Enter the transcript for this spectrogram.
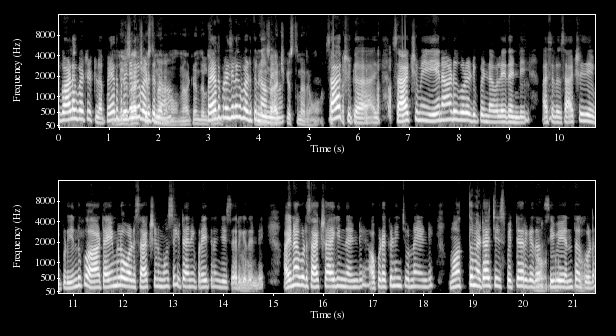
వాళ్ళకి పెట్టట్లా? పేద ప్రజలకు సాక్షికి పెడుతున్నాం. ఇస్తున్నారేమో, నాకేం తెలుసు? పేద ప్రజలకు పెడుతున్నాం మీరు మేము. సాక్షికి ఇస్తున్నారేమో సాక్షిగా సాక్షి మీ ఏనాడు కూడా డిపెండ్ అవ్వలేదండి. అసలు సాక్షి ఇప్పుడు ఎందుకు ఆ టైంలో వాళ్ళు సాక్షిని మూసేయటానికి ప్రయత్నం చేశారు కదండి. అయినా కూడా సాక్షి ఆగిందండి. అప్పుడు ఎక్కడి నుంచి ఉన్నాయండి? మొత్తం అటాచ్ చేసి పెట్టారు కదా సిబిఐ అంతా. కూడా.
